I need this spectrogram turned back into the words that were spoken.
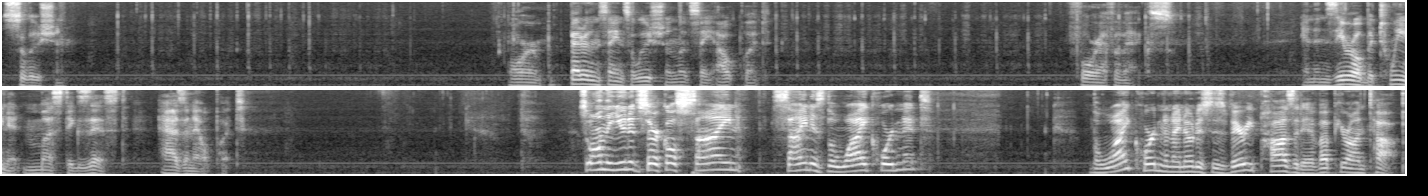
solution. Or better than saying solution, let's say output for f of x. And then 0 between it must exist as an output. So on the unit circle, sine, sine is the y-coordinate. The y-coordinate, I notice, is very positive up here on top.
